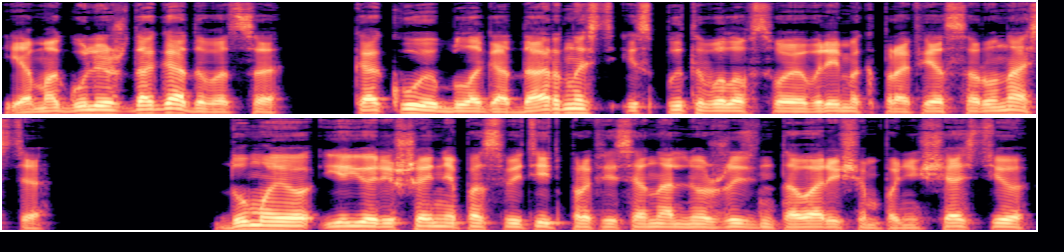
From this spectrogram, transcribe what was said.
я могу лишь догадываться, какую благодарность испытывала в свое время к профессору Настя. Думаю, ее решение посвятить профессиональную жизнь товарищам по несчастью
